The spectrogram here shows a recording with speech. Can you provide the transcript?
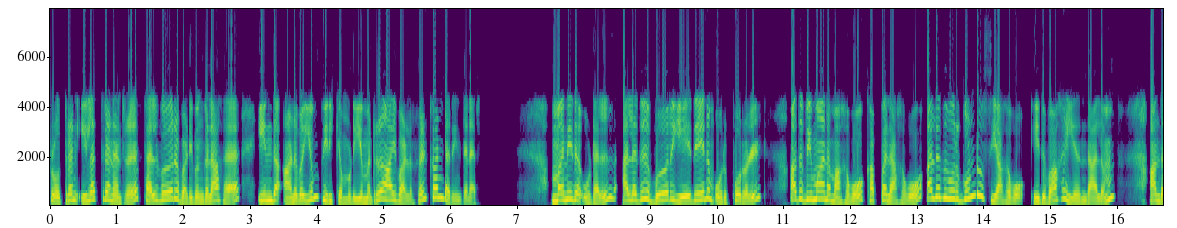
புரோத்ரன் இலத்ரன் என்று பல்வேறு வடிவங்களாக இந்த அணுவையும் பிரிக்க முடியும் என்று ஆய்வாளர்கள் கண்டறிந்தனர். மனித உடல் அல்லது வேறு ஏதேனும் ஒரு பொருள் அது விமானமாகவோ கப்பலாகவோ அல்லது ஒரு குண்டூசியாகவோ எதுவாக இருந்தாலும் அந்த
